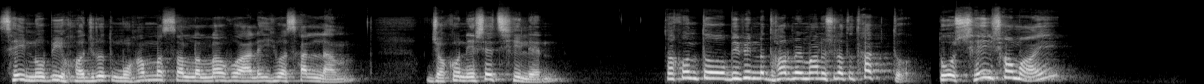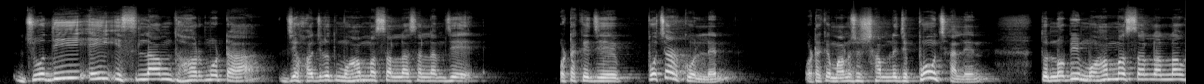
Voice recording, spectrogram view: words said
সেই নবী হজরত মুহাম্মদ সাল্লাহ আলহি ওয়াসাল্লাম যখন এসেছিলেন, তখন তো বিভিন্ন ধর্মের মানুষরা তো থাকতো। তো সেই সময় যদি এই ইসলাম ধর্মটা যে হজরত মুহাম্মদ সাল্লাহ সাল্লাম যে ওটাকে যে প্রচার করলেন ওটাকে মানুষের সামনে যে পৌঁছালেন, তো নবী মোহাম্মদ সাল্লাহ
